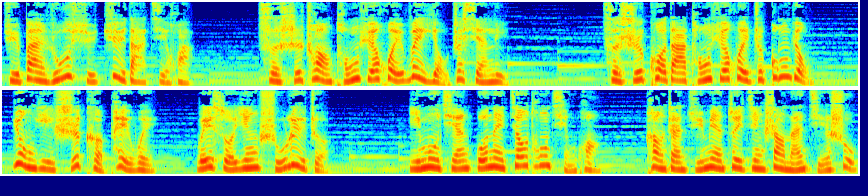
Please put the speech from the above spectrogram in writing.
举办如许巨大计划，此时创同学会未有之先例。此时扩大同学会之功用，用意实可配位，为所应熟虑者。以目前国内交通情况，抗战局面最近尚难结束，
